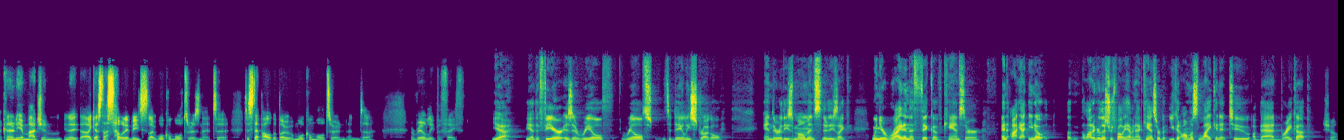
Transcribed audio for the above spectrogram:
I can only imagine. You know, I guess that's what it means to like walk on water, isn't it? To to step out the boat and walk on water, and and uh, a real leap of faith. Yeah. Yeah. The fear is a real, real, it's a daily struggle. And there are these moments, there are these like, when you're right in the thick of cancer, and I, you know, a lot of your listeners probably haven't had cancer, but you can almost liken it to a bad breakup. Sure.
